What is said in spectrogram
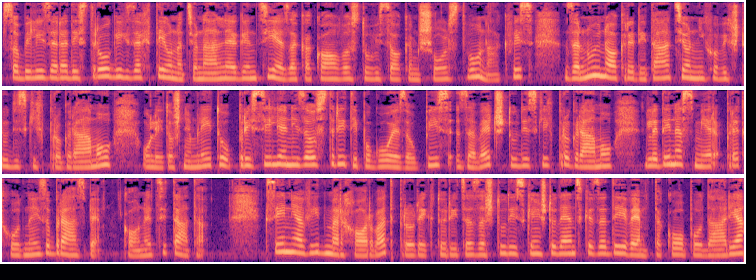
so bili zaradi strogih zahtev Nacionalne agencije za kakovost v visokem šolstvu NAKVIS za nujno akreditacijo njihovih študijskih programov v letošnjem letu prisiljeni zaostriti pogoje za upis za več študijskih programov glede na smer predhodne izobrazbe. Konec citata. Ksenija Vidmar Horvat, prorektorica za študijske in študentske zadeve, tako povdarja,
